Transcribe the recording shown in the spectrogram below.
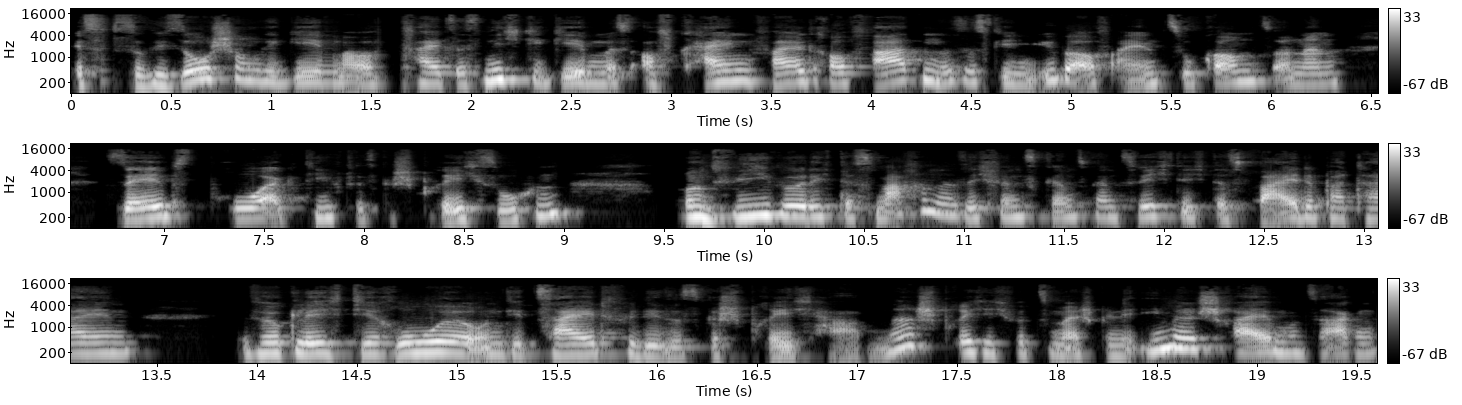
ist es sowieso schon gegeben, aber falls es nicht gegeben ist, auf keinen Fall darauf warten, dass es gegenüber auf einen zukommt, sondern selbst proaktiv das Gespräch suchen. Und wie würde ich das machen? Also ich finde es ganz, ganz wichtig, dass beide Parteien wirklich die Ruhe und die Zeit für dieses Gespräch haben. Ne? Sprich, ich würde zum Beispiel eine E-Mail schreiben und sagen,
